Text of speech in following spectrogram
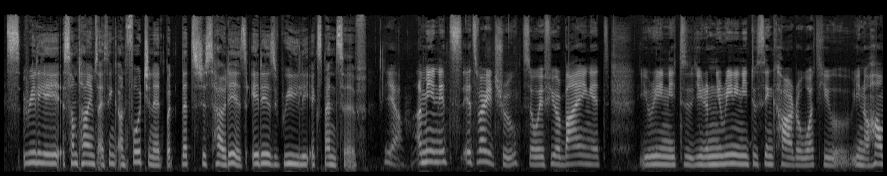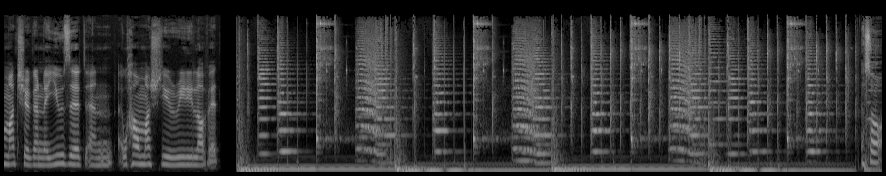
it's really sometimes I think unfortunate but that's just how it is. It is really expensive. Yeah. I mean it's it's very true. So if you're buying it you really need to you really need to think hard or what you you know how much you're gonna use it and how much you really love it So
